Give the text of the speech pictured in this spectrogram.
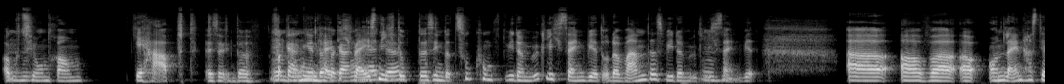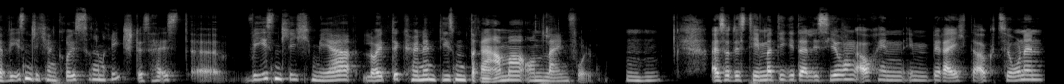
Auktionsraum. Mhm gehabt, also in der Vergangenheit. Mhm, in der Vergangenheit ich weiß nicht, ja. ob das in der Zukunft wieder möglich sein wird oder wann das wieder möglich mhm. sein wird. Äh, aber äh, online hast du ja wesentlich einen größeren Reach. Das heißt, äh, wesentlich mehr Leute können diesem Drama online folgen. Mhm. Also das Thema Digitalisierung auch in, im Bereich der Auktionen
